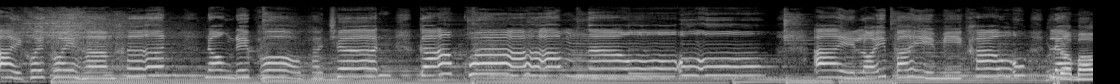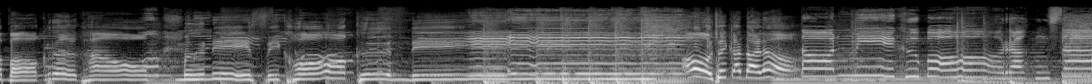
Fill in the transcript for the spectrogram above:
อายค่อยๆห่างเหินน้องได้พอเผชิญกับความเหงาอายลอยไปมีเขาแล้แล้ววมาบอกเลิกเฮามือนี่สิขอคืนดี โอ้ ช่วยกันหน่อยแล้ว ตอนมีคือบ่รักษามา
